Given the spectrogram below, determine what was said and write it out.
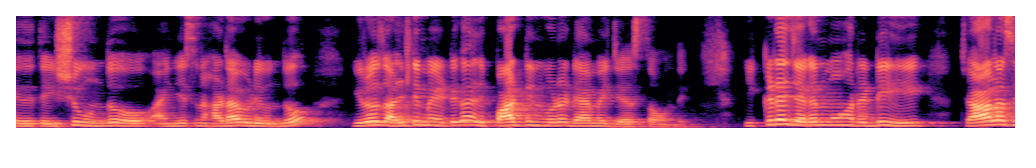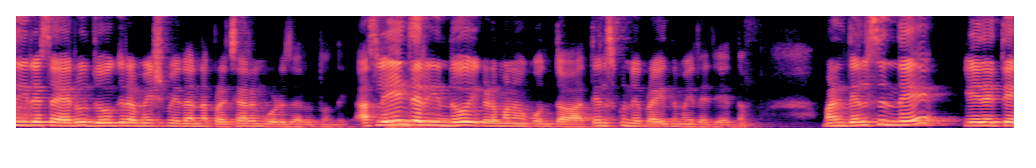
ఏదైతే ఇష్యూ ఉందో ఆయన చేసిన హడావిడి ఉందో ఈరోజు అల్టిమేట్గా అది పార్టీని కూడా డ్యామేజ్ చేస్తూ ఉంది. ఇక్కడే జగన్మోహన్ రెడ్డి చాలా సీరియస్ అయ్యారు జోగి రమేష్ మీద అన్న ప్రచారం కూడా జరుగుతుంది. అసలు ఏం జరిగిందో ఇక్కడ మనం కొంత తెలుసుకునే ప్రయత్నం అయితే చేద్దాం. మనకు తెలిసిందే ఏదైతే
